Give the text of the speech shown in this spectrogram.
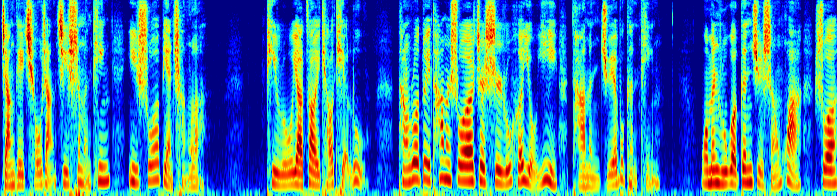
讲给酋长技师们听，一说便成了。譬如要造一条铁路，倘若对他们说这事如何有益，他们绝不肯听。我们如果根据神话说，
